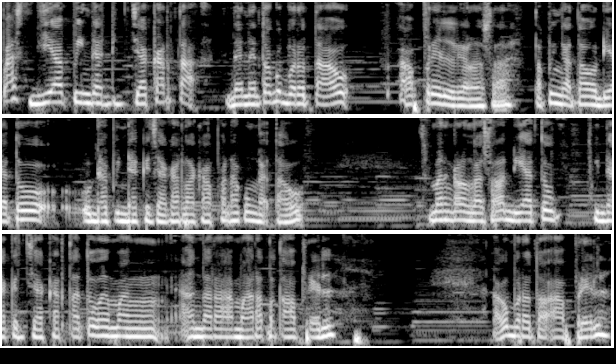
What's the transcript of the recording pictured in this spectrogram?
Pas dia pindah di Jakarta dan itu aku baru tahu April kalau salah. Tapi nggak tahu dia tuh udah pindah ke Jakarta kapan aku nggak tahu cuman kalau nggak salah dia tuh pindah ke Jakarta tuh memang antara Maret atau April. Aku baru tahu April.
